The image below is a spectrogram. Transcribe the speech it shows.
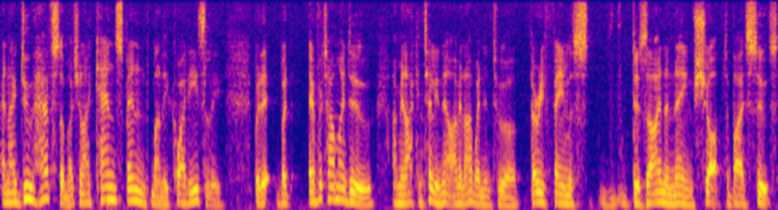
and I do have so much, and I can spend money quite easily. But, it, but every time I do, I mean, I can tell you now, I mean, I went into a very famous designer name shop to buy suits.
